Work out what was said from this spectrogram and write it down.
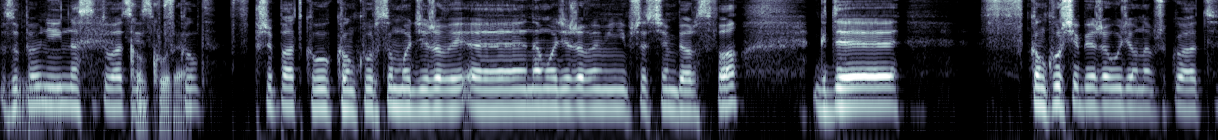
Zupełnie inna sytuacja jest w, konkurent. w przypadku konkursu młodzieżowej, e, na młodzieżowe mini przedsiębiorstwo, gdy w konkursie bierze udział na przykład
